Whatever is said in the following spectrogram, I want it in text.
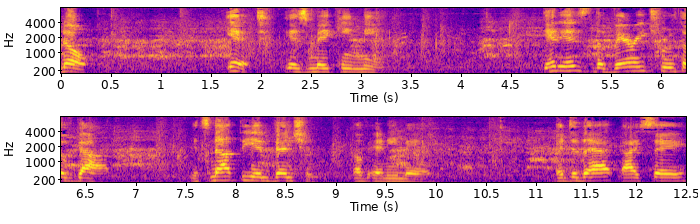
No, it is making me. It is the very truth of God. It's not the invention of any man. And to that I say,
